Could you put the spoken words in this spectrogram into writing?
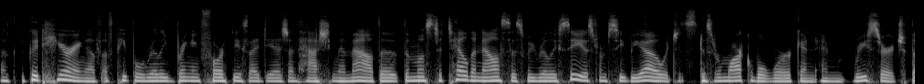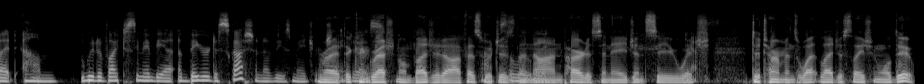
a, a, good hearing of, of people really bringing forth these ideas and hashing them out. The, the most detailed analysis we really see is from CBO, which is, is remarkable work and, and research. But um, we'd have liked to see maybe a, a, bigger discussion of these major issues. right, changes. the Congressional Budget Office, which Absolutely. is the nonpartisan agency which Yes. determines what legislation will do.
